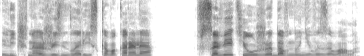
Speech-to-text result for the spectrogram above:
личная жизнь ларийского короля в Совете уже давно не вызывала.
